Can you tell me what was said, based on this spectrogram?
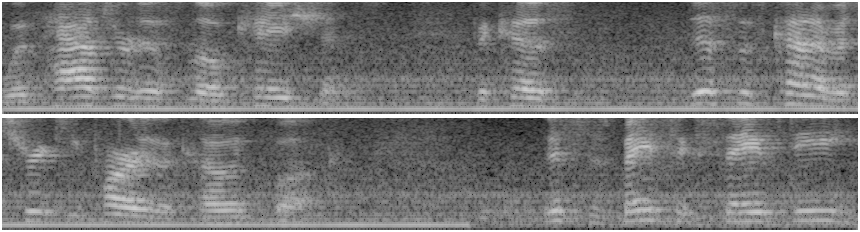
with hazardous locations because this is kind of a tricky part of the code book. This is basic safety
